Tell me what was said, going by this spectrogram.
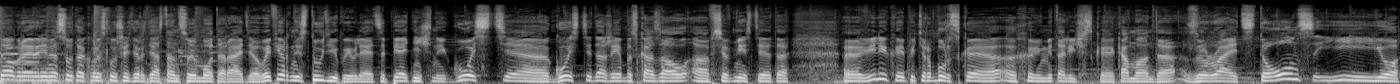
Доброе время суток, вы слушаете радиостанцию Моторадио. В эфирной студии появляется пятничный гость. Э, гости даже, я бы сказал, а все вместе это э, великая петербургская э, хэви-металлическая команда The Right Stones и ее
